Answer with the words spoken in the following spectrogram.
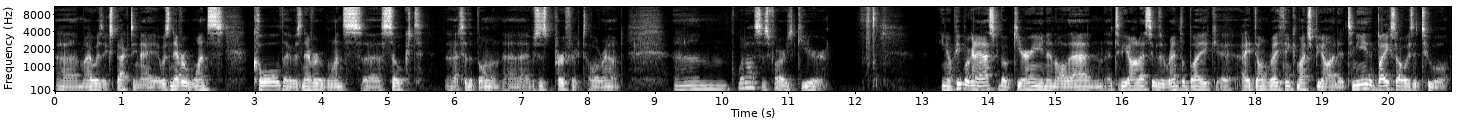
um, I was expecting. I, was never once cold. I was never once uh, soaked uh, to the bone. Uh, it was just perfect all around. Um, what else as far as gear? You know, people are going to ask about gearing and all that. And uh, to be honest, it was a rental bike. Uh, I don't really think much beyond it. To me, the bike's always a tool.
